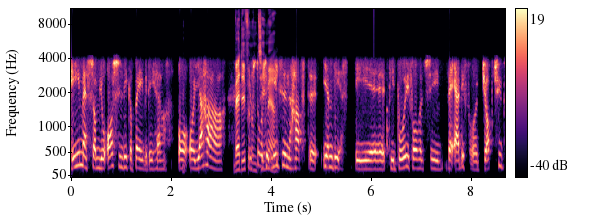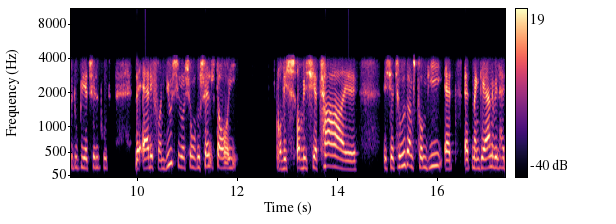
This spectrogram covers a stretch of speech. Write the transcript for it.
tema, som jo også ligger bag ved det her. Og, og jeg har hvad er det for nogle temaer? hele tiden haft, øh, jamen det er, det, det er både i forhold til, hvad er det for et jobtype, du bliver tilbudt, hvad er det for en livssituation, du selv står i, og hvis, og hvis jeg tager... Øh, hvis jeg tager udgangspunkt i, at, at man gerne vil have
